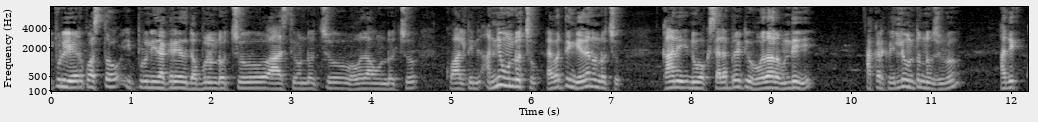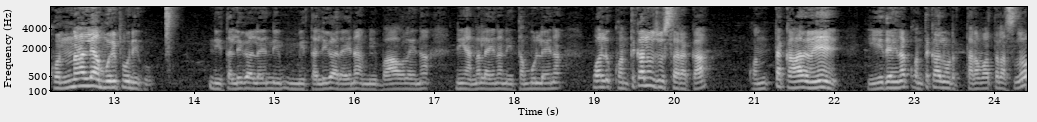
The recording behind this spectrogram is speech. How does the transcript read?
ఇప్పుడు ఏడుకొస్తావు ఇప్పుడు నీ దగ్గర ఏదో డబ్బులు ఉండొచ్చు ఆస్తి ఉండొచ్చు హోదా ఉండొచ్చు క్వాలిటీ అన్నీ ఉండొచ్చు ఎవ్రీథింగ్ ఏదైనా ఉండొచ్చు. కానీ నువ్వు ఒక సెలబ్రిటీ హోదాలో ఉండి అక్కడికి వెళ్ళి ఉంటున్నావు చూడు అది కొన్నాళ్ళే ఆ మురిపో నీకు. నీ తల్లిగారులైనా నీ మీ తల్లిగారైనా మీ బావలైనా నీ అన్నలైనా నీ తమ్ముళ్ళైనా వాళ్ళు కొంతకాలం చూస్తారక్క. కొంతకాలమే ఏదైనా కొంతకాలం ఉంటుంది. తర్వాత అసలు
